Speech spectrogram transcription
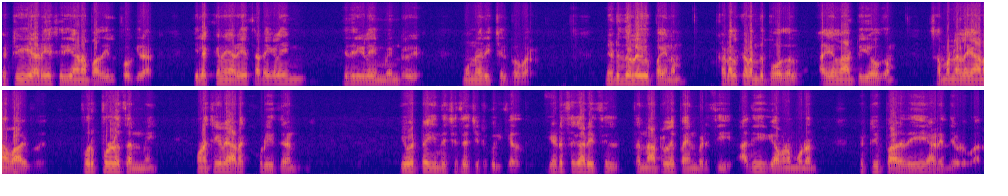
வெற்றியை அடைய சரியான பாதையில் போகிறார். இலக்கினை அடைய தடைகளையும் எதிரிகளையும் வென்று முன்னேறி செல்பவர். நெடுந்தொலைவு பயணம் கடல் கடந்து போதல் அயல்நாட்டு யோகம் சமநிலையான வாழ்வு பொறுப்புள்ள தன்மை உணர்ச்சிகளை அடக்கக்கூடிய திறன் இவற்றை இந்த சித்தச்சீட்டு குறிக்கிறது. எடுத்த காரியத்தில் தன் ஆற்றலை பயன்படுத்தி அதிக கவனமுடன் வெற்றி பாதையை அடைந்து விடுவார்.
